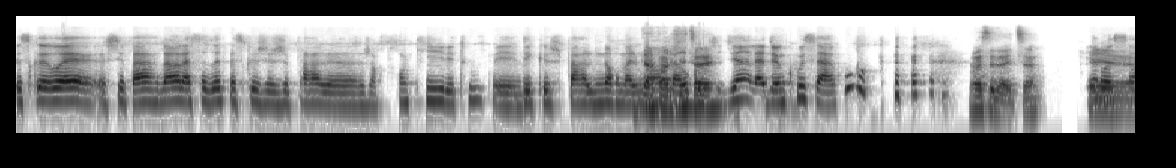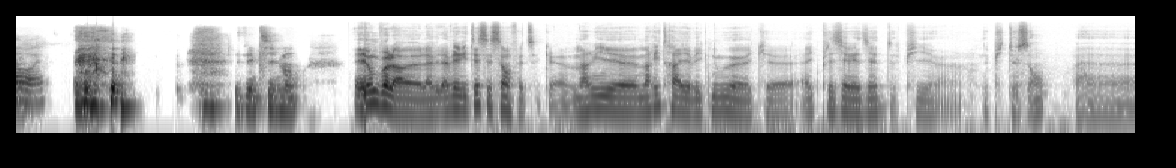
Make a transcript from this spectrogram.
Parce que ouais, je sais pas. Là, là, ça doit être parce que je, je parle genre tranquille et tout. Mais dès que je parle normalement, au quotidien, là, d'un coup, ça. ouais, ça doit être ça. Il ressort, ouais. Effectivement. Et donc voilà, la, vérité c'est ça en fait, c'est que Marie, Marie travaille avec nous avec, avec plaisir et diète depuis, depuis deux ans. Euh...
